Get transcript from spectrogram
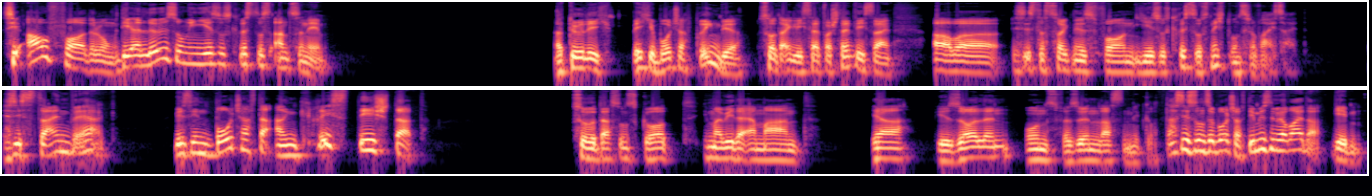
sie auffordern, die Erlösung in Jesus Christus anzunehmen. Natürlich, welche Botschaft bringen wir? Sollte eigentlich selbstverständlich sein, aber es ist das Zeugnis von Jesus Christus, nicht unsere Weisheit. Es ist sein Werk. Wir sind Botschafter an Christi Stadt, so dass uns Gott immer wieder ermahnt, ja, wir sollen uns versöhnen lassen mit Gott. Das ist unsere Botschaft, die müssen wir weitergeben.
